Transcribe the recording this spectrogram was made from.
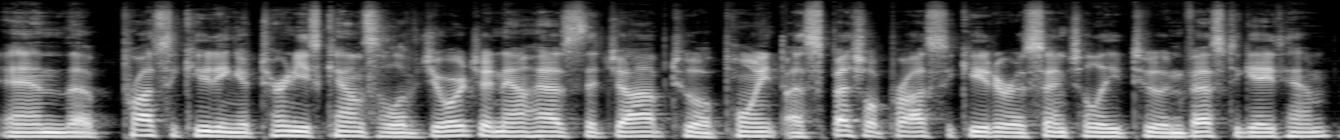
And the Prosecuting Attorneys Council of Georgia now has the job to appoint a special prosecutor essentially to investigate him.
